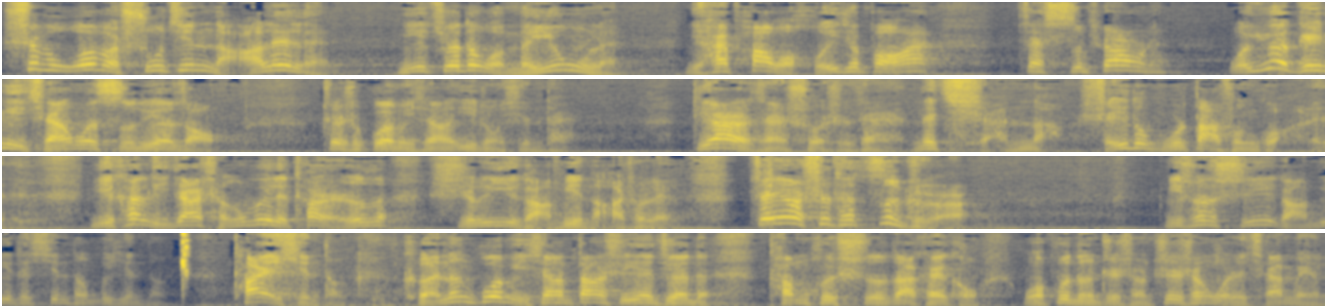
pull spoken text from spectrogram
是不我把赎金拿来了，你觉得我没用了，你还怕我回去报案再撕票呢？我越给你钱，我死的越早。这是郭敏香一种心态。第二，咱说实在，那钱呐，谁都不是大风刮来的。你看李嘉诚为了他儿子十个亿港币拿出来了，真要是他自个儿，你说他十亿港币他心疼不心疼？他也心疼。可能郭敏湘当时也觉得他们会狮子大开口，我不能吱声，吱声我这钱没了。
